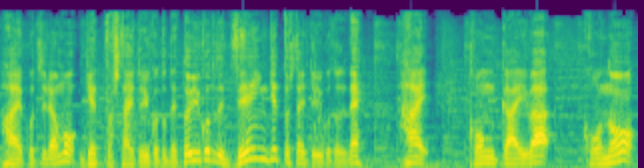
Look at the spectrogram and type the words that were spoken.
はい、こちらもゲットしたいということで、ということで全員ゲットしたいということでね、はい、今回はこの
